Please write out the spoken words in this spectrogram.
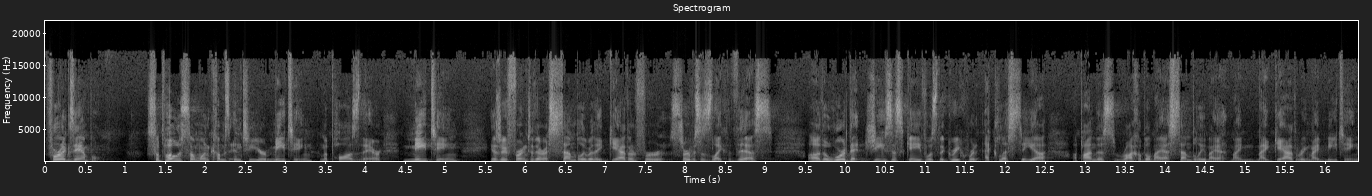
For example, suppose someone comes into your meeting, and the pause there, meeting is referring to their assembly where they gathered for services like this. Uh, the word that Jesus gave was the Greek word ekklesia, upon this rock I'll build my assembly, my, my, my gathering, my meeting.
